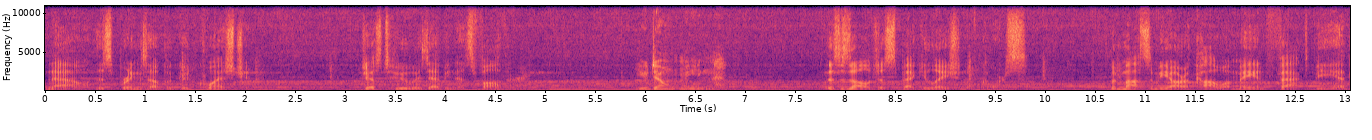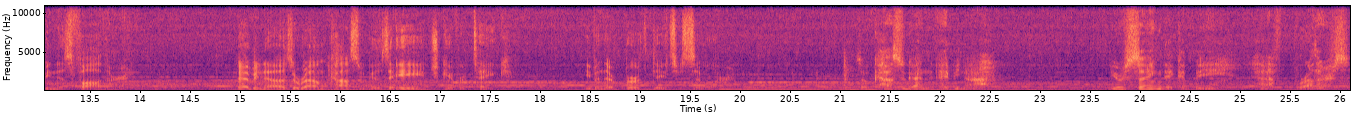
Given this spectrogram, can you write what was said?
Now, this brings up a good question. Just who is Ebina's father? You don't mean... This is all just speculation, of course. But Masumi Arakawa may in fact be Ebina's father. Ebina is around Kasuga's age, give or take. Even their birth dates are similar. So Kasuga and Ebina... You're saying they could be half-brothers?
